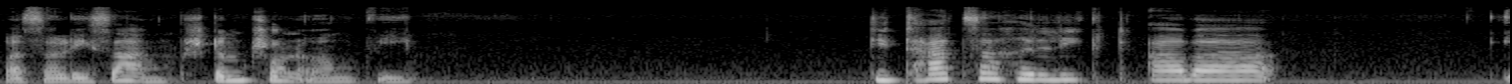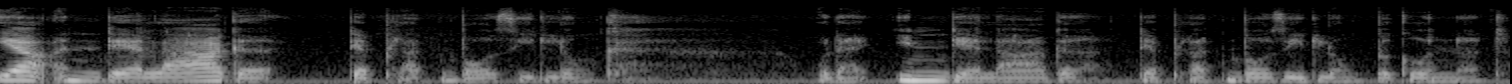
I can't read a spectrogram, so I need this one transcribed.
was soll ich sagen? Stimmt schon irgendwie. Die Tatsache liegt aber eher an der Lage, der Plattenbausiedlung oder in der Lage der Plattenbausiedlung begründet.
